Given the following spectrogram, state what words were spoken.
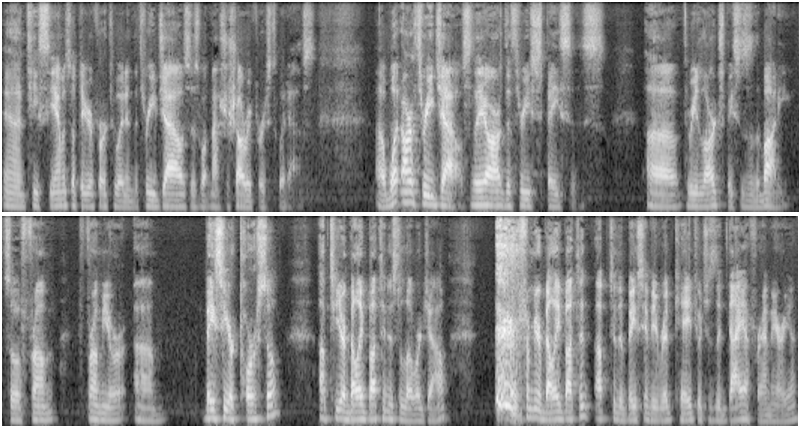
and TCM is what they refer to it, and the three jiaos is what Master Sha refers to it as. Uh, what are three jiaos? They are the three spaces, uh, three large spaces of the body. So from, from your um, base of your torso up to your belly button is the lower jiao. From your belly button up to the base of your rib cage, which is the diaphragm area,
